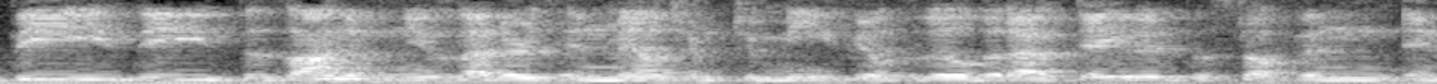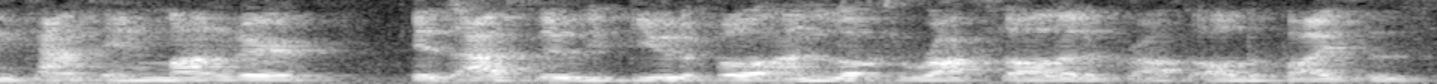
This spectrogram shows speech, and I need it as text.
the the design of the newsletters in Mailchimp to me feels a little bit outdated. The stuff in in Campaign Monitor is absolutely beautiful and looks rock solid across all devices.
